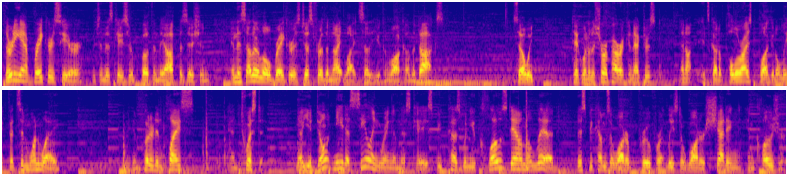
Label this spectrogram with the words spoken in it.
30 amp breakers here, which in this case are both in the off position, and this other little breaker is just for the night light so that you can walk on the docks. So we take one of the shore power connectors, and it's got a polarized plug, it only fits in one way. We can put it in place and twist it. Now you don't need a sealing ring in this case because when you close down the lid, this becomes a waterproof or at least a water shedding enclosure.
